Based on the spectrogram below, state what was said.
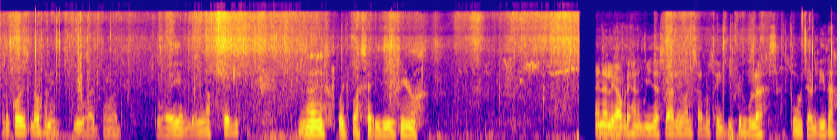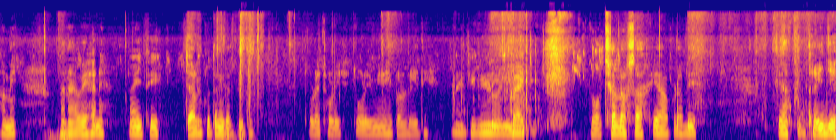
તડકો એટલો છે ને, એ વાત જવા દે. તો હવે એક ડોલ નાખતા જઈએ અને પછી પાછા આવી જઈએ પીણો. ફાઇનલી આપણે છે ને બીજા સાર લેવાનું ચાલુ થઈ ગયું છે. ઓલા પહોંચાડી દીધા અમે. અને હવે છે ને અહીંથી ચાલુ કૂતન કરી દીધું. થોડે થોડી ચોળી વીણી પણ લીધી. અને જે વીણવાની બાકી તો છલો સા એ આપણા બે. ત્યાં થઈ જાય,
